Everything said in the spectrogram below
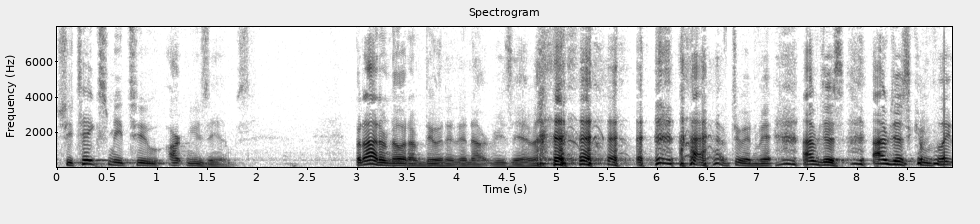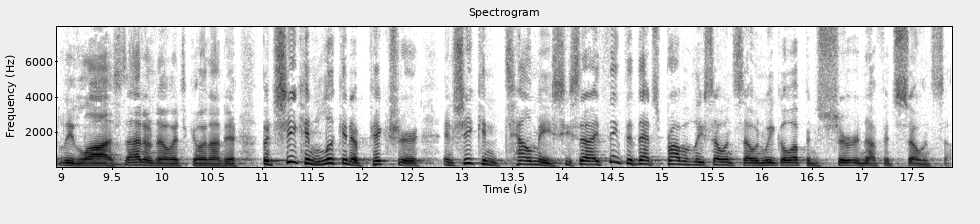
she takes me to art museums. But I don't know what I'm doing in an art museum. I have to admit, I'm just, I'm just completely lost. I don't know what's going on here. But she can look at a picture and she can tell me, she said, I think that that's probably so and so. And we go up and sure enough, it's so and so.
